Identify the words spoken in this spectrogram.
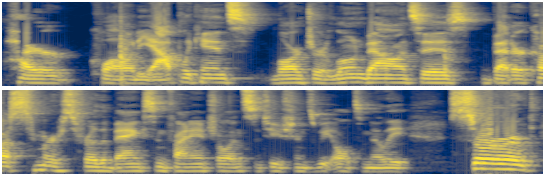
higher quality applicants, larger loan balances, better customers for the banks and financial institutions we ultimately served.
